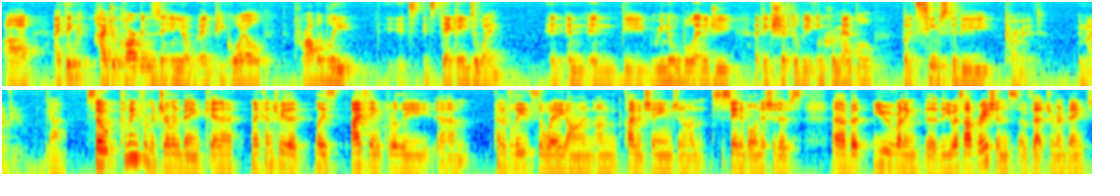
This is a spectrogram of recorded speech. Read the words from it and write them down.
Uh, I think hydrocarbons, you know, and peak oil probably it's it's decades away, and and and the renewable energy I think shift will be incremental, but it seems to be permanent, in my view. Yeah. So coming from a German bank in a in a country that at least I think really um, kind of leads the way on on climate change and on sustainable initiatives. Uh, but you running the, the U.S. operations of that German bank,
